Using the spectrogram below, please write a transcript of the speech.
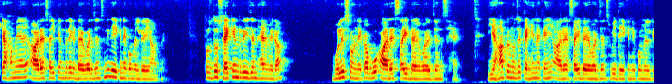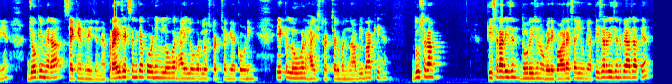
क्या हमें आर एस आई के अंदर एक डाइवर्जेंस नहीं देखने को मिल रहा है यहाँ पे? तो जो सेकेंड रीजन है मेरा बुलिस होने का वो आर एस आई डाइवर्जेंस है। यहाँ पे मुझे कहीं ना कहीं आर एस आई डाइवर्जेंस भी देखने को मिल रही है, जो कि मेरा सेकेंड रीजन है। प्राइज एक्शन के according lower high lower low structure के अकॉर्डिंग एक लोअर हाई स्ट्रक्चर बनना अभी बाकी है। दूसरा, तीसरा रीजन दो रीजन हो गए। देखो आर एस आई हो गया। तीसरा रीजन पे आ जाते हैं।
